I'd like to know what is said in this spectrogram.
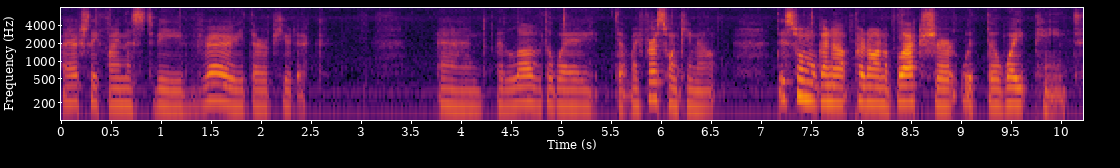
I actually find this to be very therapeutic. And I love the way that my first one came out. This one we're going to put on a black shirt with the white paint.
